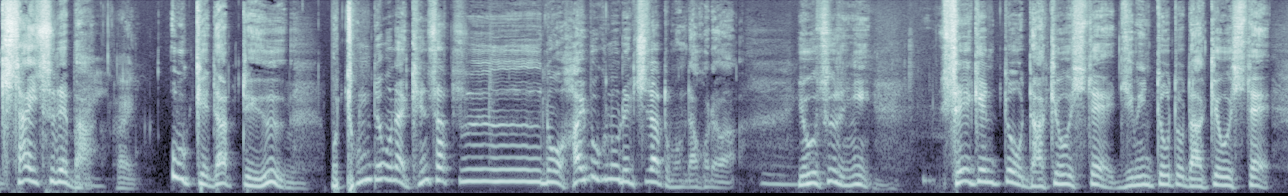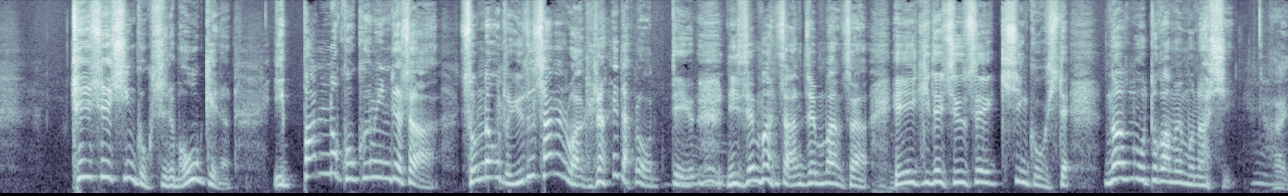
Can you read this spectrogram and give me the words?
記載すればはい。OK だっていう、もうとんでもない検察の敗北の歴史だと思うんだこれは。要するに政権と妥協して自民党と妥協して訂正申告すれば OK だ。一般の国民でさそんなこと許されるわけないだろうっていう2000万3000万さ平気で修正申告して何の咎めもなし。はい。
